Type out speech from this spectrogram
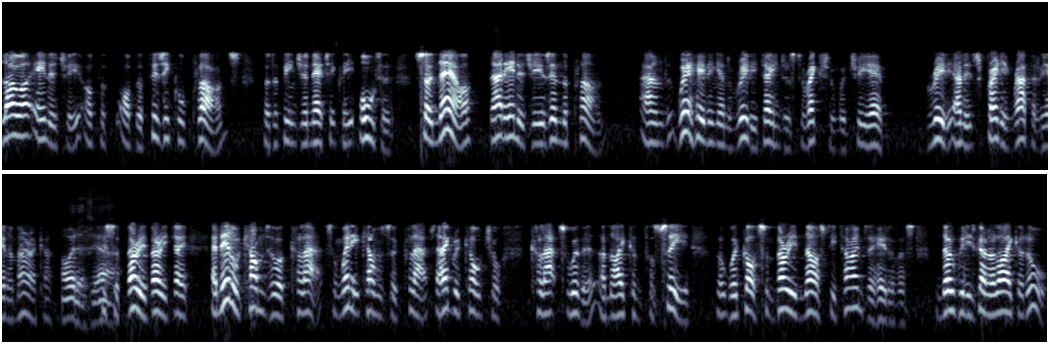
lower energy of the, of the physical plants that have been genetically altered. So now that energy is in the plant, and we're heading in a really dangerous direction with GM, really, and it's spreading rapidly in America. Oh, it is, yeah. It's a very, very dangerous, and it'll come to a collapse. And when it comes to a collapse, agriculture will collapse with it. And I can foresee that we've got some very nasty times ahead of us. Nobody's going to like it all,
